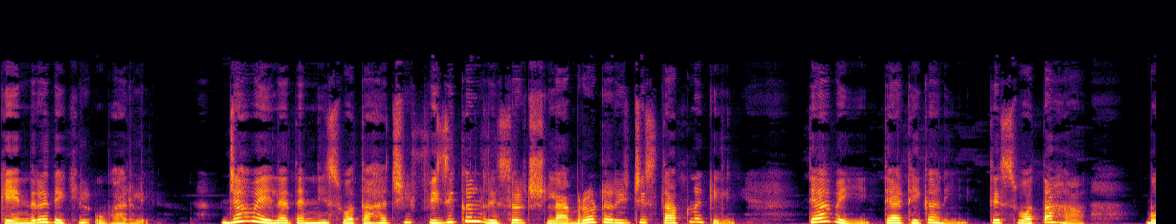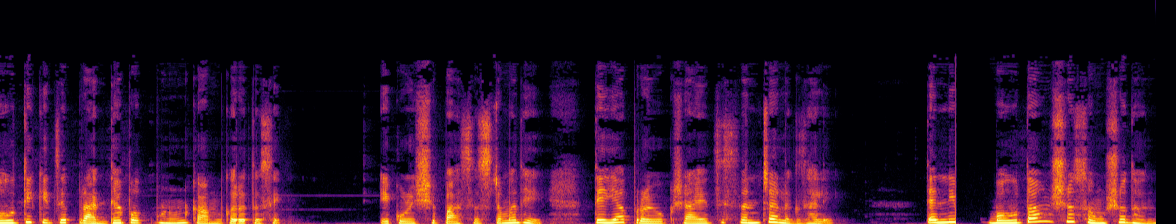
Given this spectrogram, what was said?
केंद्रे देखील उभारली. ज्या वेळेला त्यांनी स्वतःची फिजिकल रिसर्च लॅबोरेटरीची स्थापना केली त्यावेळी त्या ठिकाणी ते स्वतः भौतिकीचे प्राध्यापक म्हणून काम करत असे. एकोणीसशे पासष्टमध्ये ते या प्रयोगशाळेचे संचालक झाले. त्यांनी बहुतांश संशोधन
